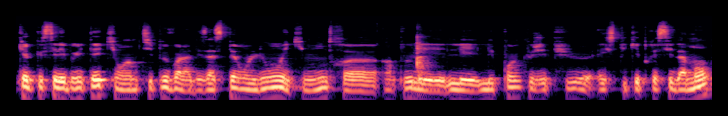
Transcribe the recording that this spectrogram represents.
quelques célébrités qui ont un petit peu voilà des aspects en lion et qui montrent euh, un peu les, points que j'ai pu expliquer précédemment.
